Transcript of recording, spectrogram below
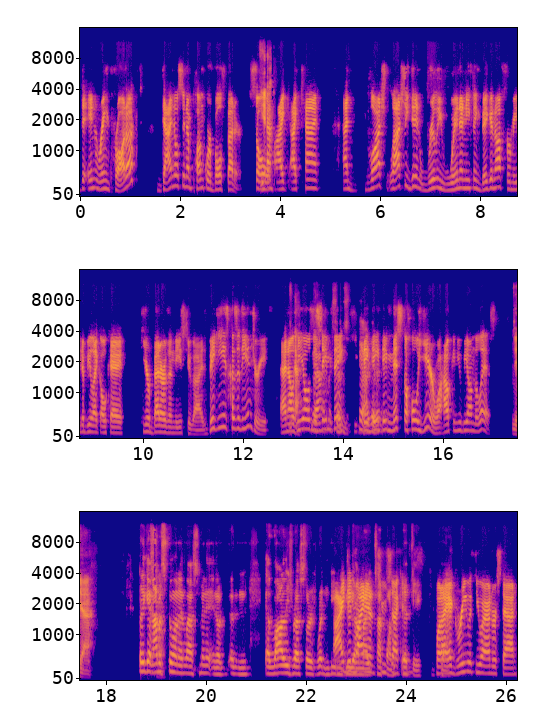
the in ring product, Danielson and Punk were both better. So Yeah. I I can't. And Lash, Lashley didn't really win anything big enough for me to be like, okay, you're better than these two guys. Big E is because of the injury, and El Yeah. Hijo's the Yeah, same thing. They, they, they missed the whole year. Well, how can you be on the list? yeah, but again, I was filling in last minute, and, uh, and a lot of these wrestlers wouldn't be. I did on mine my in two seconds, but I agree with you. I understand.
